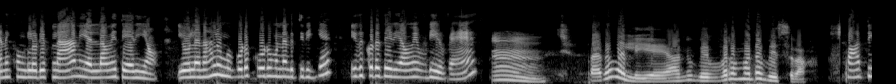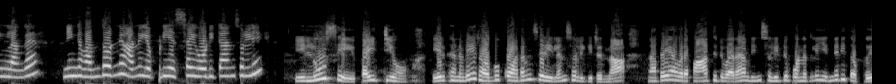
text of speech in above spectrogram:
எனக்கு உங்களுடைய பிளான் எல்லாமே தெரியும். இவ்வளவு நாள் உங்க கூட குடும்பம் நடத்திருக்கேன். இது கூட தெரியாம எப்படி இருப்பேன்? பரவாயில்லையே. அனு விவரமா தான் பேசுறான். பாத்தீங்களாங்க? நீங்க வந்த உடனே அனு எப்படி எஸ்ஐ ஓடிட்டான்னு சொல்லி? ஏ லூசே பைத்தியம். ஏற்கனவே ரகுக்கு உடம்பு சரியில்லைன்னு சொல்லிக்கிட்டு இருந்தா. நான் போய் அவரை பாத்துட்டு வரேன் அப்படின்னு சொல்லிட்டு போனதுல என்னடி தப்பு?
